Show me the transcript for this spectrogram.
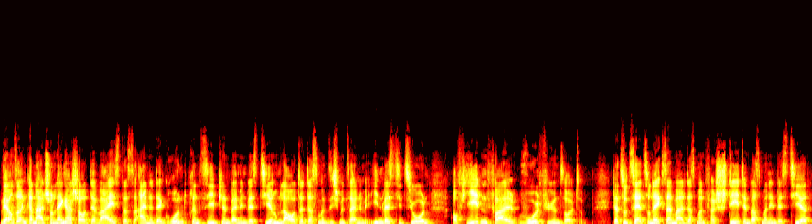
Wer unseren Kanal schon länger schaut, der weiß, dass eine der Grundprinzipien beim Investieren lautet, dass man sich mit seinen Investitionen auf jeden Fall wohlfühlen sollte. Dazu zählt zunächst einmal, dass man versteht, in was man investiert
